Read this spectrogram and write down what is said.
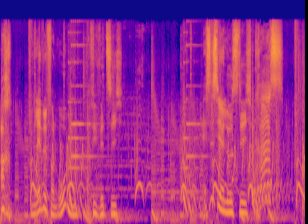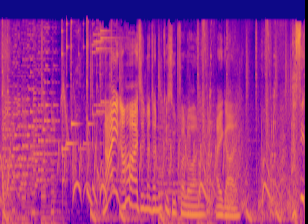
Ach, ein Level von oben. Ach, wie witzig. Es ist ja lustig. Krass. Nein, aha, jetzt habe ich meinen Tanuki-Suit verloren. Ah, egal. Ach, wie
